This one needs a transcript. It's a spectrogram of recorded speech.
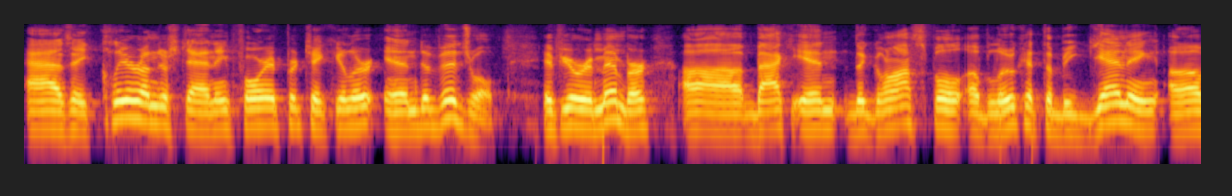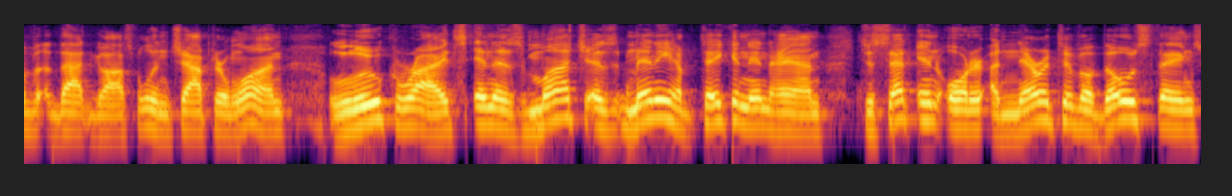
as a clear understanding for a particular individual. If you remember, uh, back in the Gospel of Luke, at the beginning of that Gospel in chapter 1, Luke writes, Inasmuch as many have taken in hand to set in order a narrative of those things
